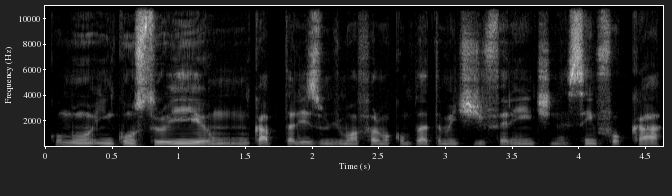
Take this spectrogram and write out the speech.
como em construir um, um, capitalismo de uma forma completamente diferente, né, sem focar,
